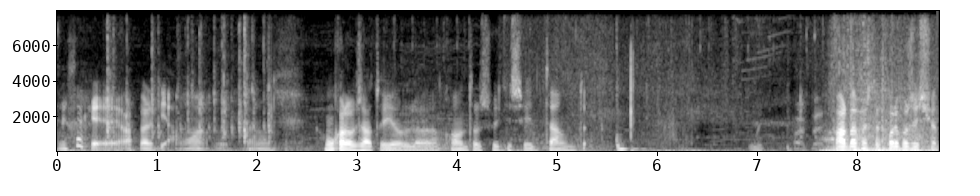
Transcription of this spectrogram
Mi sa che la perdiamo, eh? Comunque l'ho usato io il control su ITC, il taunt. Guarda questo, è fuori position.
